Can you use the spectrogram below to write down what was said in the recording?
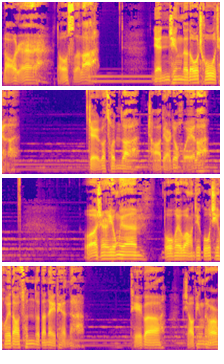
老人都死了，年轻的都出去了，这个村子差点就毁了。我是永远不会忘记古奇回到村子的那天的。剃个小平头，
